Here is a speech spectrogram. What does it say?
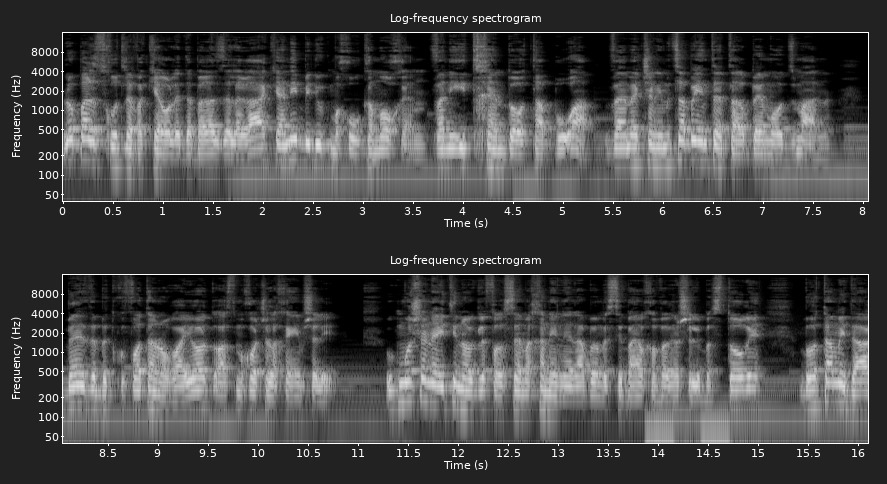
לא בעל זכות לבקר או לדבר על זה לרעה כי אני בדיוק מכור כמוכם, ואני איתכם באותה בועה, והאמת שאני נמצא באינטרנט הרבה מאוד זמן, בין זה בתקופות הנוראיות או השמחות של החיים שלי. וכמו שאני הייתי נוהג לפרסם איך אני נהנה במסיבה עם חברים שלי בסטורי, באותה מידה,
